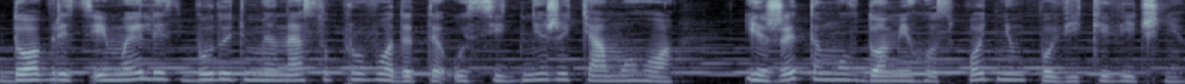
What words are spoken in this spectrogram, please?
Добрість і милість будуть мене супроводити усі дні життя мого, і житиму в домі Господнім повіки вічні.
